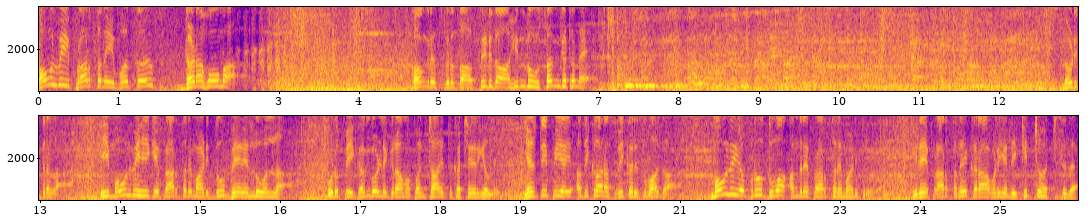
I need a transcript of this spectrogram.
ಮೌಲ್ವಿ ಪ್ರಾರ್ಥನೆ ವರ್ಸಸ್ ಗಣಹೋಮ. ಕಾಂಗ್ರೆಸ್ ವಿರುದ್ಧ ಸಿಡಿದ ಹಿಂದೂ ಸಂಘಟನೆ. ನೋಡಿದ್ರಲ್ಲ, ಈ ಮೌಲ್ವಿ ಹೀಗೆ ಪ್ರಾರ್ಥನೆ ಮಾಡಿದ್ದು ಬೇರೆಲ್ಲೂ ಅಲ್ಲ. ಉಡುಪಿ ಗಂಗೊಳ್ಳಿ ಗ್ರಾಮ ಪಂಚಾಯತ್ ಕಚೇರಿಯಲ್ಲಿ ಎಸ್ಡಿಪಿಐ ಅಧಿಕಾರ ಸ್ವೀಕರಿಸುವಾಗ ಮೌಲ್ವಿಯೊಬ್ಬರು ದುವಾ ಅಂದ್ರೆ ಪ್ರಾರ್ಥನೆ ಮಾಡಿದ್ರು. ಇದೇ ಪ್ರಾರ್ಥನೆ ಕರಾವಳಿಯಲ್ಲಿ ಕಿಚ್ಚು ಹಚ್ಚಿಸಿದೆ.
